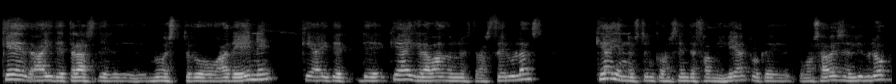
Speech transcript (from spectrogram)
qué hay detrás de nuestro ADN, qué hay, de, qué hay grabado en nuestras células, qué hay en nuestro inconsciente familiar, porque como sabes el libro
